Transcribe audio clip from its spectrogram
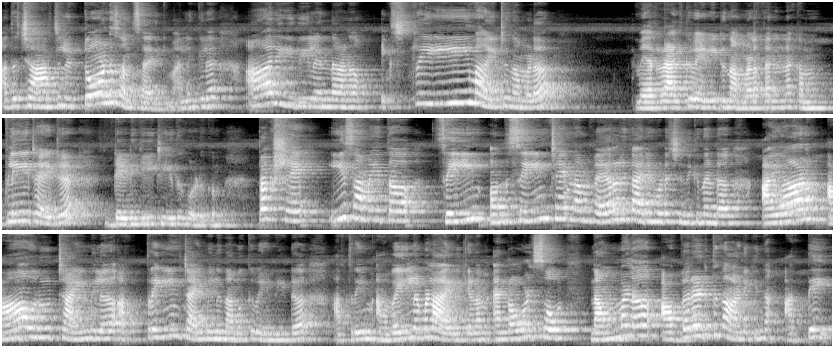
അത് ചാർജിൽ ഇട്ടുകൊണ്ട് സംസാരിക്കും. അല്ലെങ്കിൽ ആ രീതിയിൽ എന്താണ് എക്സ്ട്രീമായിട്ട് നമ്മൾ വേറൊരാൾക്ക് വേണ്ടിയിട്ട് നമ്മളെ തന്നെ കംപ്ലീറ്റ് ആയിട്ട് ഡെഡിക്കേറ്റ് ചെയ്ത് കൊടുക്കും. പക്ഷേ ഈ സമയത്ത് same on the same time നമ്മൾ വേറൊരു കാര്യം കൂടെ ചിന്തിക്കുന്നുണ്ട്. അയാളും ആ ഒരു ടൈമിൽ അത്രയും ടൈമിൽ നമുക്ക് വേണ്ടിയിട്ട് അത്രയും അവൈലബിൾ ആയിരിക്കണം. ആൻഡ് ഓൾസോ നമ്മൾ അവരടുത്ത് കാണിക്കുന്ന അതേ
